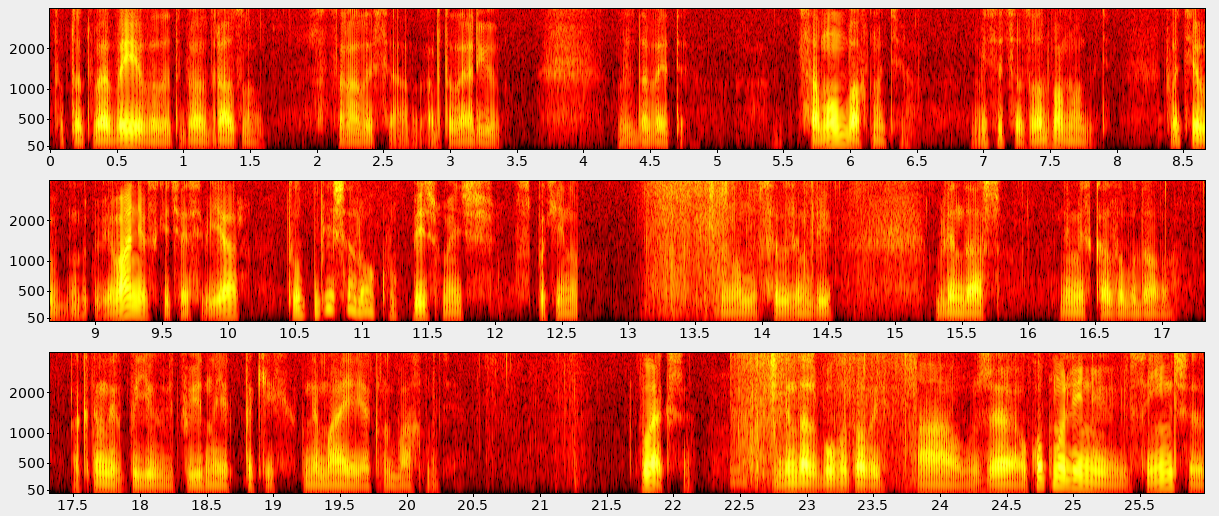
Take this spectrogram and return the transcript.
Тобто тебе виявили, тебе одразу старалися артилерію здавити. В самому Бахмуті місяця зо два, мабуть. Потім Іванівський, часів яр. Тут більше року, більш-менш спокійно. В основному все в землі, бліндаж, не міська забудова. Активних боїв, відповідно, як таких немає, як на Бахмуті. Легше. Бліндаж був готовий. А вже окопну лінію і все інше,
